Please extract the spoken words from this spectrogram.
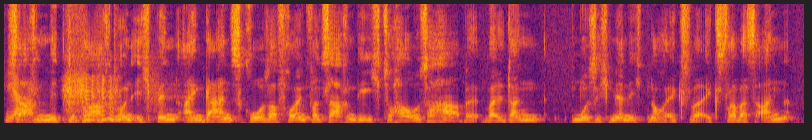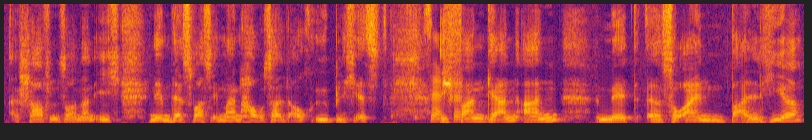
ja. Sachen mitgebracht und ich bin ein ganz großer Freund von Sachen, die ich zu Hause habe, weil dann muss ich mir nicht noch extra, extra was anschaffen, sondern ich nehme das, was in meinem Haushalt auch üblich ist. Sehr ich fange gern an mit äh, so einem Ball hier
